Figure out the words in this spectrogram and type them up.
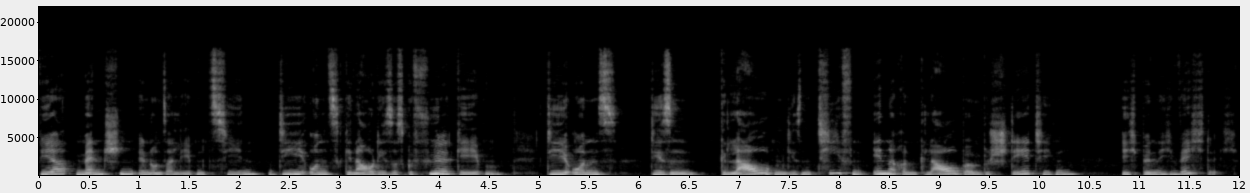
wir Menschen in unser Leben ziehen, die uns genau dieses Gefühl geben, die uns diesen Glauben, diesen tiefen inneren Glauben bestätigen, ich bin nicht wichtig.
